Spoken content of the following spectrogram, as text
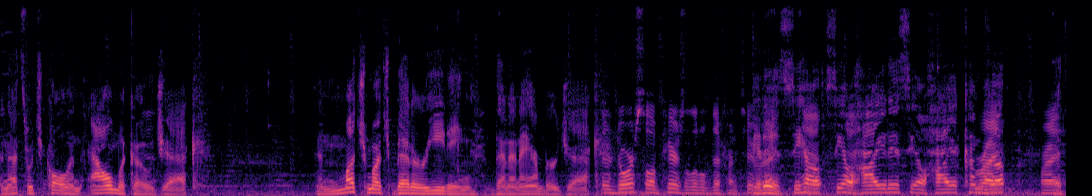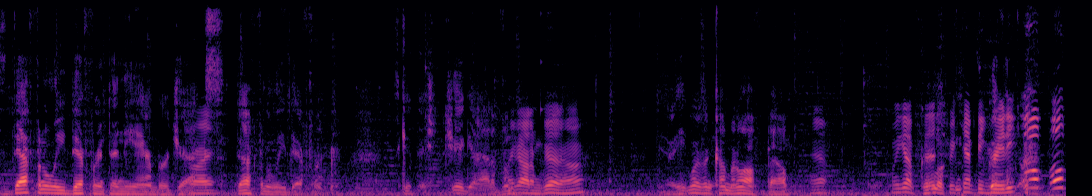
And that's what you call an Almaco jack. And much, much better eating than an amberjack. Their dorsal up here is a little different too. It right? is. See how Yeah, see how yeah. high it is? See how high it comes Right, up? right. That's definitely different than the amberjacks. Right. Definitely different. Let's get this jig out of him. I got him good, huh? Yeah, he wasn't coming off, pal. Yeah. We got fish. We can't be greedy. Oh, oh!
